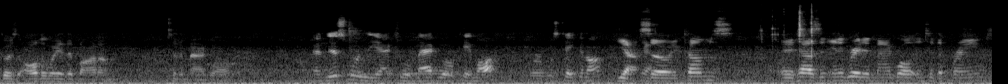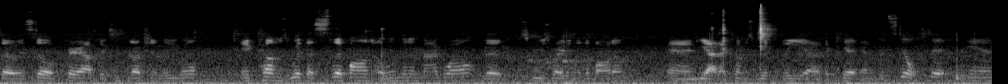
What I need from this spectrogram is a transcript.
goes all the way to the bottom to the magwell. And this one, the actual magwell came off or was taken off. Yeah, so it comes, it has an integrated magwell into the frame, so it's still carry optics and production legal. It comes with a slip-on aluminum magwell that screws right into the bottom, and yeah, that comes with the uh, the kit and would still fit in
